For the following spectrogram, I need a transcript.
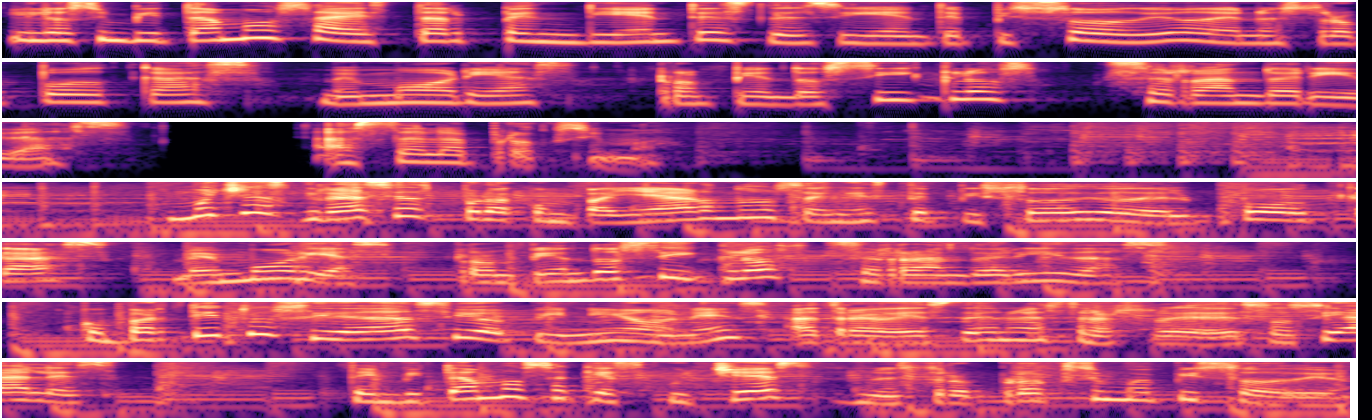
y los invitamos a estar pendientes del siguiente episodio de nuestro podcast Memorias, Rompiendo Ciclos, Cerrando Heridas. Hasta la próxima. Muchas gracias por acompañarnos en este episodio del podcast Memorias, Rompiendo Ciclos, Cerrando Heridas. Compartí tus ideas y opiniones a través de nuestras redes sociales. Te invitamos a que escuches nuestro próximo episodio.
